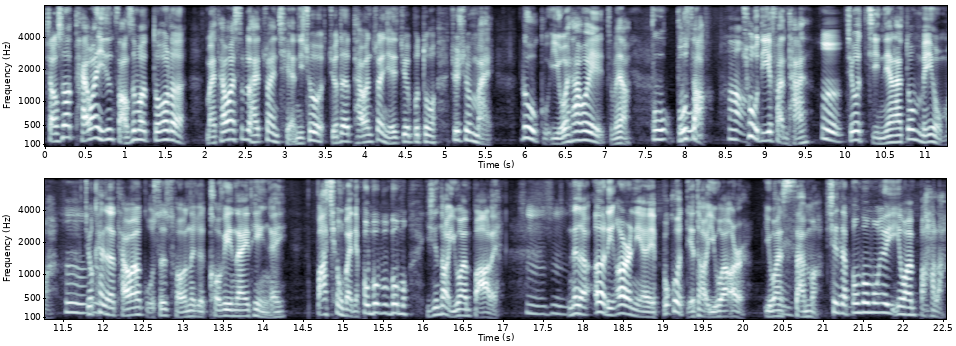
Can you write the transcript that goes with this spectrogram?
想说台湾已经涨这么多了，买台湾是不是还赚钱？你就觉得台湾赚钱就不多，就去买入股，以为它会怎么样？补补涨，触底反弹。嗯，结果几年来都没有嘛。嗯，就看着台湾股市从那个 COVID nineteen 哎八千五百点，嘣嘣嘣嘣嘣，已经到一万八了。嗯嗯，那个二零二二年也不过跌到一万二。一万三嘛，现在嘣嘣嘣又一万八了。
